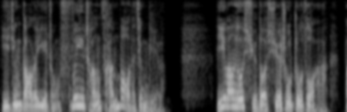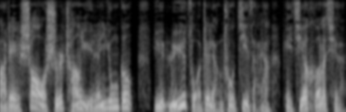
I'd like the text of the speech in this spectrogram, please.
已经到了一种非常残暴的境地了。以往有许多学术著作啊，把这少时常与人佣耕与吕左这两处记载啊给结合了起来，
